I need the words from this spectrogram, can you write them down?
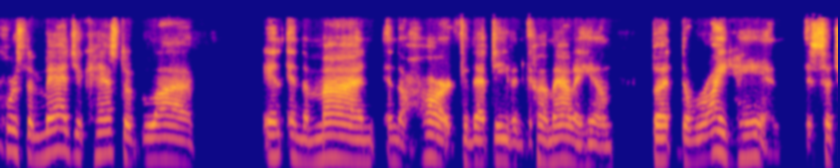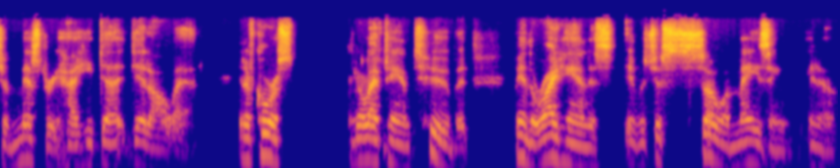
of course, the magic has to lie in in the mind and the heart for that to even come out of him. But the right hand is such a mystery how he do, did all that, and of course, the left hand too. But man, the right hand is it was just so amazing, you know.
